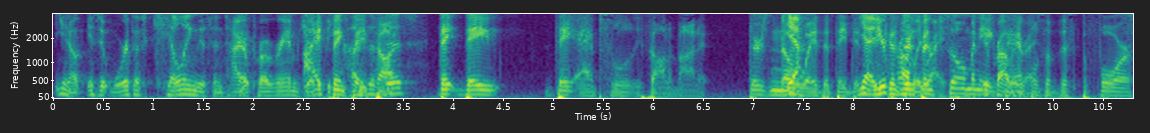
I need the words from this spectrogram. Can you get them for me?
You know, is it worth us killing this entire program just I think because they of thought this? they they they absolutely thought about it. There's no Yeah. way that they didn't Yeah, because there's been right. so many You're examples of this before.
